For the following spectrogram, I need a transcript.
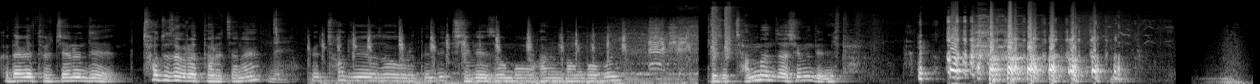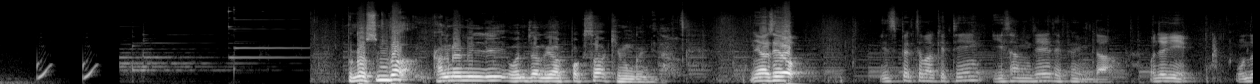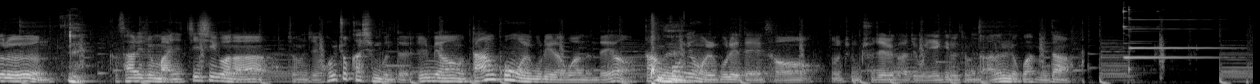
그 다음에 둘째는 이제 처져서 그렇다 그랬잖아요. 네. 그 처져서 그렇던데 집에서 뭐 하는 방법은 계속 잠만 자시면 됩니다. 반갑습니다. 강남일리 원장의학 박사 김은구입니다. 안녕하세요. 인스펙트 마케팅 이상재 대표입니다. 원장님, 오늘은 그 살이 좀 많이 찌시거나 좀 이제 홀쭉하신 분들, 일명 땅콩 얼굴이라고 하는데요. 땅콩형 얼굴에 대해서 오늘 좀 주제를 가지고 얘기를 좀 나누려고 합니다.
